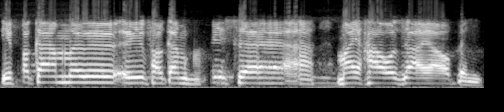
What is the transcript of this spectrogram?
If I come, uh, if I come Greece, uh, my house I open.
